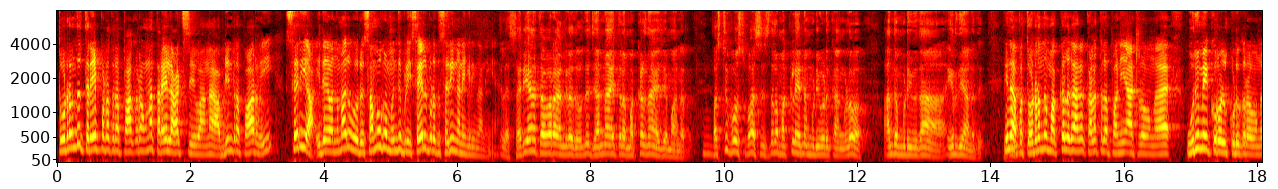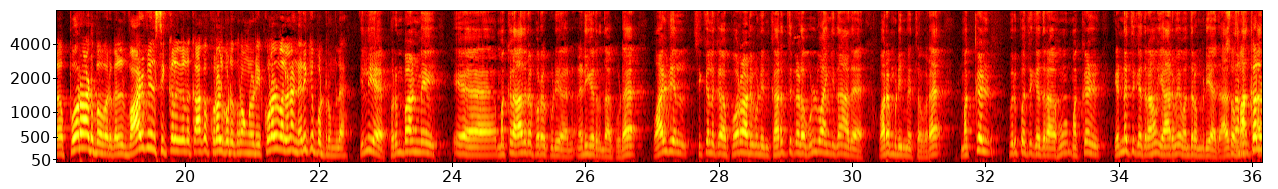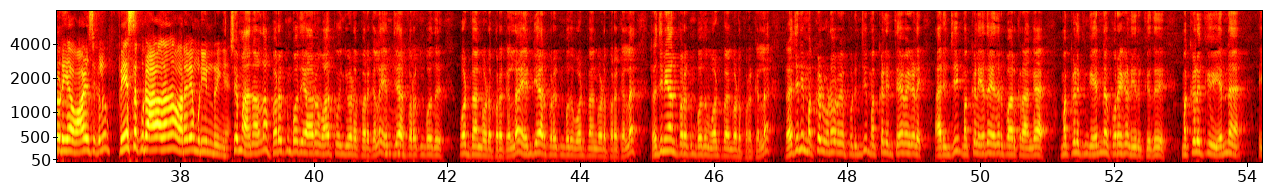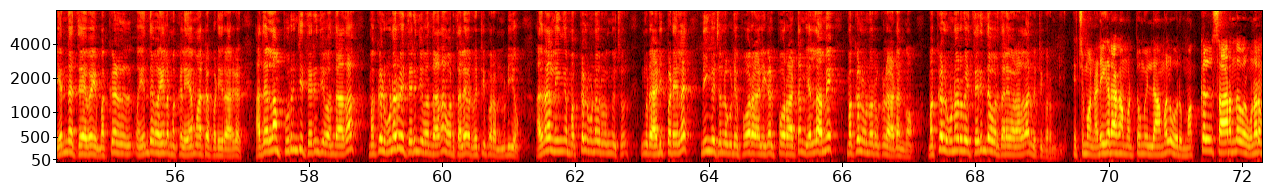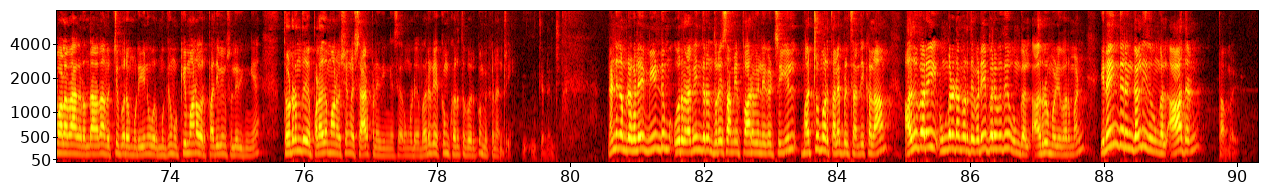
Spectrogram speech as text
தொடர்ந்து திரைப்படத்துல பார்க்குறவங்கன்னா தரையில ஆட்சி செய்வாங்க அப்படின்ற பார்வை சரியா? இதை அந்த மாதிரி ஒரு சமூகம் வந்து இப்படி செயல்படுறது சரின்னு நினைக்கிறீங்களா நீங்க? இல்ல சரியா தவறாங்கிறது வந்து ஜனநாயகத்துல மக்கள் தான் எஜமானர். ஃபர்ஸ்ட் போஸ்ட் பாசிசத்துல மக்கள் என்ன முடிவெடுக்காங்களோ அந்த முடிவு தான் இறுதியானது. இல்ல அப்ப தொடர்ந்து மக்களுக்காக களத்துல பணியாற்றுறவங்க உரிமை குரல் கொடுக்கறவங்க போராடுபவர்கள் வாழ்வியல் சிக்கல்களுக்காக குரல் கொடுக்கறவங்களுடைய குரல் வலைலாம் நெருக்கப்பட்டுரும்ல? இல்லையே பெரும்பான்மை மக்கள் ஆதரவு பெறக்கூடிய நடிகர் இருந்தா கூட வாழ்வியல் சிக்கலுக்காக போராடுகளின் கருத்துக்களை உள்வாங்கி தான் அதை வர முடியுமே தவிர மக்கள் விருப்பத்துக்கு எதிராகவும் மக்கள் எண்ணத்துக்கு எதிராகவும் யாருமே வந்துட முடியாது. அதுதான் மக்களுடைய வாழ் சிக்கலுக்கு பேசக்கூடிய ஆளா தான் வரவே முடியுன்றீங்க. நிச்சயமா அதனால தான் பிறக்கும்போது யாரும் வாக்கு வங்கியோட பிறக்கல எம்ஜிஆர் பிறக்கும்போது ஓட் பேங்கோட பிறக்கல என்டிஆர் பிறக்கும்போது ஓட் பேங்கோட பிறக்கல ரஜினிகாந்த் பிறக்கும்போதும் ஓட் பேங்கோட பிறக்கல. ரஜினி மக்கள் உணர்வை புரிஞ்சு மக்களின் தேவைகளை அறிஞ்சு மக்கள் எதை எதிர்பார்க்கறாங்க மக்களுக்கு இங்க என்ன குறைகள் இருக்குது மக்களுக்கு என்ன என்ன தேவை மக்கள் எந்த வகையில் மக்கள் ஏமாற்றப்படுகிறார்கள் அதெல்லாம் புரிஞ்சு தெரிஞ்சு வந்தாதான் மக்கள் உணர்வை தெரிஞ்சு வந்தாதான் ஒரு தலைவர் வெற்றி பெற முடியும். அதனால நீங்க மக்கள் உணர்வு உங்க சொல்- உங்களுடைய அடிப்படையில் நீங்க சொல்லக்கூடிய போராளிகள் போராட்டம் எல்லாமே மக்கள் உணர்வுக்குள்ள அடங்கும். மக்கள் உணர்வை தெரிந்த ஒரு தலைவரால் தான் வெற்றி பெற முடியும். நிச்சயமா நடிகராக மட்டும் இல்லாமல் ஒரு மக்கள் சார்ந்த ஒரு உணர்வாளராக இருந்தால் தான் வெற்றி பெற முடியும்னு ஒரு மிக முக்கியமான ஒரு பதிவையும் சொல்லியிருக்கீங்க. தொடர்ந்து பலவிதமான விஷயங்களை ஷேர் பண்ணிருக்கீங்க சார் உங்களுடைய வருகைக்கும் கருத்து பெருக்கும் மிக்க நன்றி. மிக்க நன்றி. நன்றி நண்பர்களே மீண்டும் ஒரு ரவீந்திரன் துரைசாமி பார்வை நிகழ்ச்சியில் மற்றும் ஒரு தலைப்பில் சந்திக்கலாம். அதுவரை உங்களிடமிருந்து விடைபெறுவது உங்கள் அருள்மொழிவர்மன். இணைந்திருங்கள் இது உங்கள் ஆதன் தமிழ்.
